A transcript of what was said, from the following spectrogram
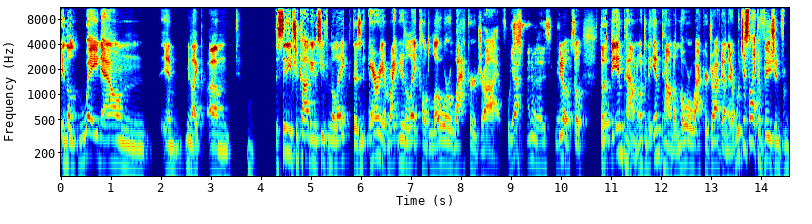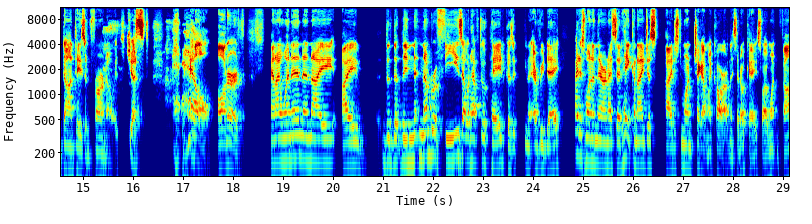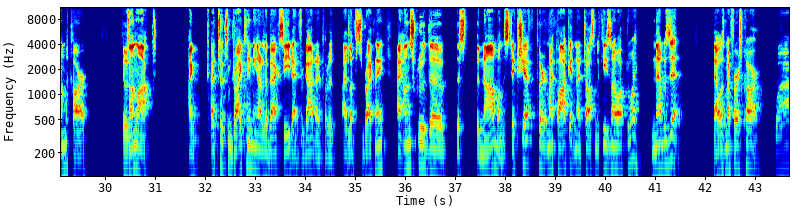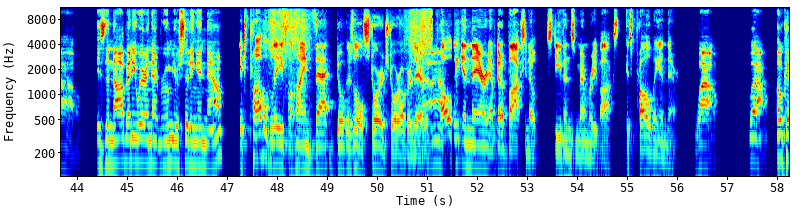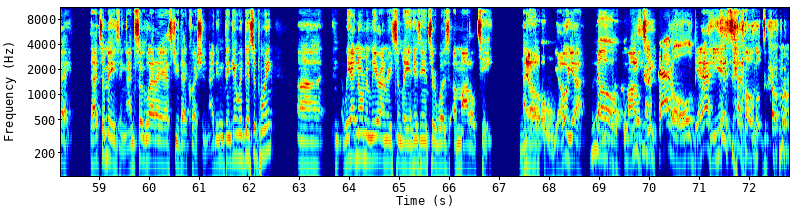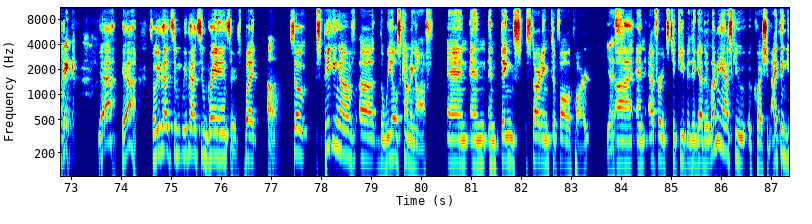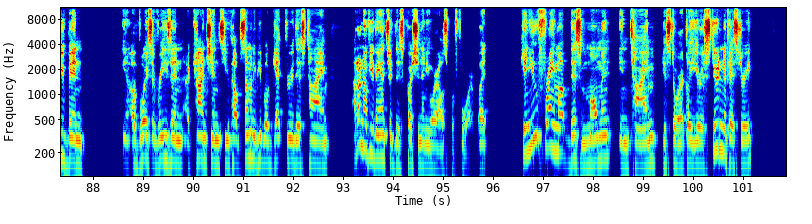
in the way down in you know, like um, the city of Chicago. You see from the lake. There's an area right near the lake called Lower Wacker Drive, which yeah, is I know what that is. Yeah. you know. So the the impound. I went to the impound on Lower Wacker Drive down there, which is like a vision from Dante's Inferno. It's just hell on earth. And I went in and I I the, the, the number of fees I would have to have paid because you know every day I just went in there and I said, "Hey, can I just I just want to check out my car?" And they said, "Okay." So I went and found the car. It was unlocked. I I took some dry cleaning out of the back seat. I'd forgotten I'd put a I'd left some dry cleaning. I unscrewed the the the knob on the stick shift, put it in my pocket, and I tossed them the keys and I walked away. And that was it. That was my first car. Wow. Is the knob anywhere in that room you're sitting in now? It's probably behind that door. There's a little storage door over there. It's Wow. probably in there. I've got a box, you know, Stephen's memory box. It's probably in there. Wow. Wow. Okay. That's amazing. I'm so glad I asked you that question. I didn't think it would disappoint. Uh, we had Norman Lear on recently, and his answer was a Model T. No. Yeah, Oh yeah. No. Model He's T. that old. Yeah, he is that old. Oh my. Yeah, yeah. So we've had some we've had some great answers. But Oh. so speaking of uh, the wheels coming off and and and things starting to fall apart Yes. uh, and efforts to keep it together, let me ask you a question. I think you've been you know a voice of reason, a conscience. You've helped so many people get through this time. I don't know if you've answered this question anywhere else before, but can you frame up this moment in time historically? You're a student of history.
